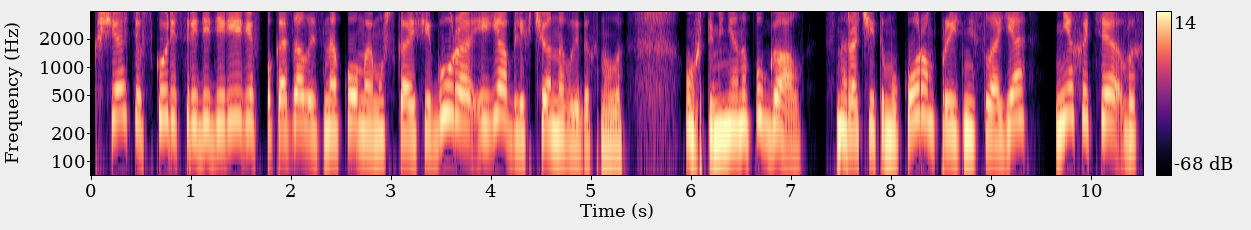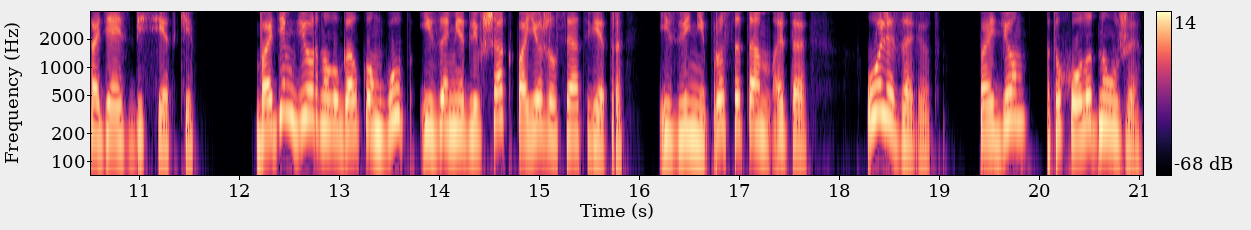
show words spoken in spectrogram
К счастью, вскоре среди деревьев показалась знакомая мужская фигура, и я облегченно выдохнула. «Ух, ты меня напугал!» – с нарочитым укором произнесла я, нехотя выходя из беседки. Вадим дернул уголком губ и, замедлив шаг, поежился от ветра. «Извини, просто там, это, Оля зовет. Пойдем, а то холодно уже».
